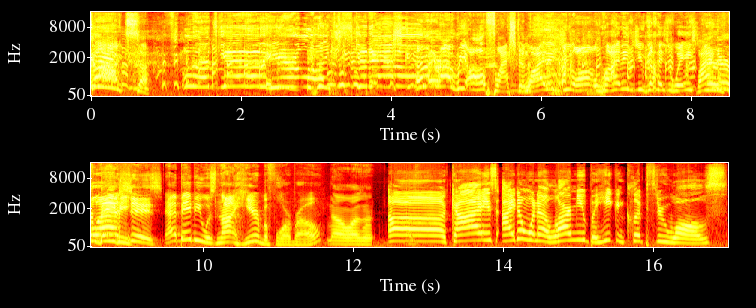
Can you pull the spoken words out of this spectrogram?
sucks. Let's get out of here! Like, skedaddle! We all flashed him. Why did you all? Why did you guys waste Why your is there a baby? flashes? That baby was not here before, bro. No, it wasn't. Uh, guys, I don't want to alarm you, but he can clip through walls.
